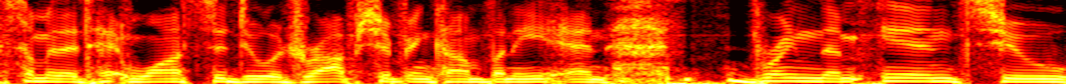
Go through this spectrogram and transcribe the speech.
somebody that wants to do a drop shipping company and bring them into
